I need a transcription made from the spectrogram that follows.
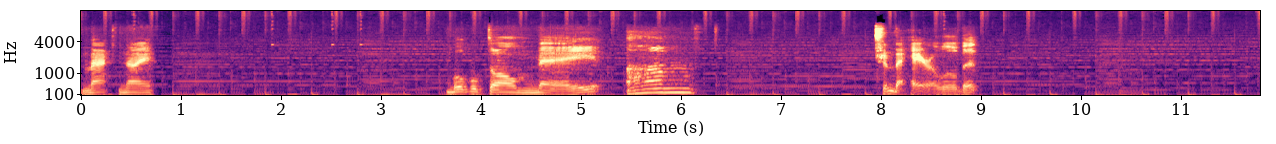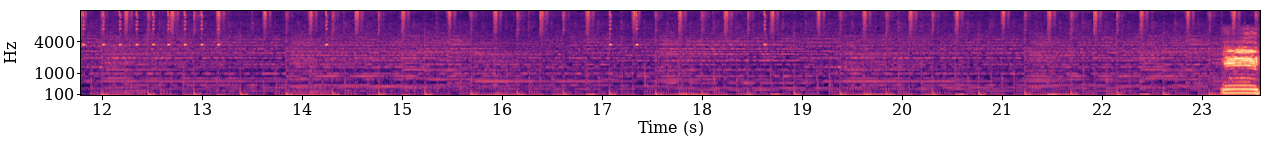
Mac Knight. Mobile Doll May. Um... Trim the hair a little bit. Hmm.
